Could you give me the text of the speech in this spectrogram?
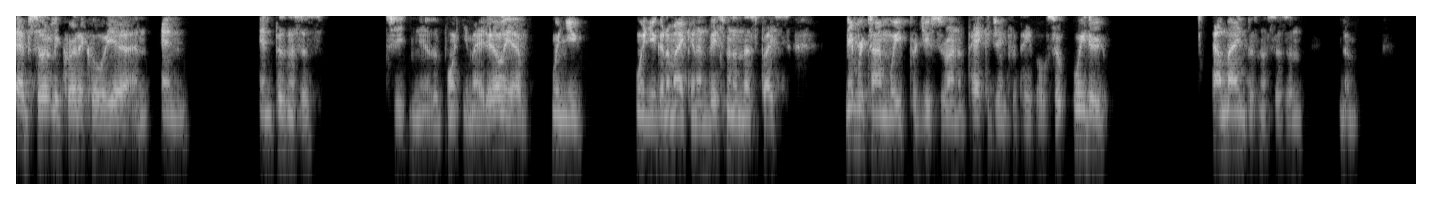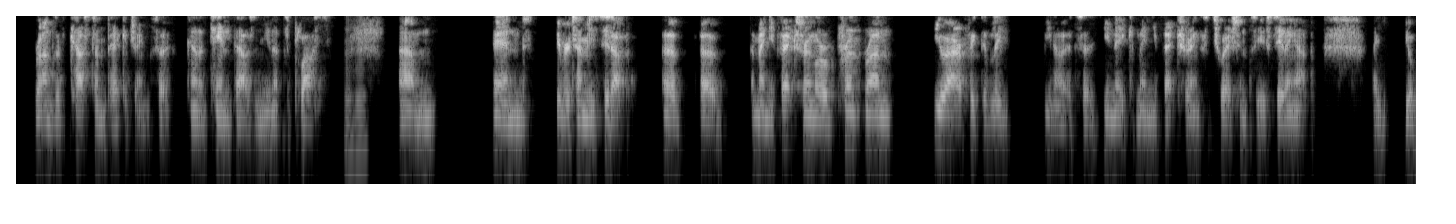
absolutely critical. Yeah, and and and businesses, to you know, the point you made earlier, when you when you're going to make an investment in this space, every time we produce our own packaging for people, so we do our main businesses and you know, runs of custom packaging, so kind of ten thousand units plus. Mm-hmm. Um, and every time you set up a, a, a manufacturing or a print run, you are effectively you know it's a unique manufacturing situation. So you're setting up, uh, you're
